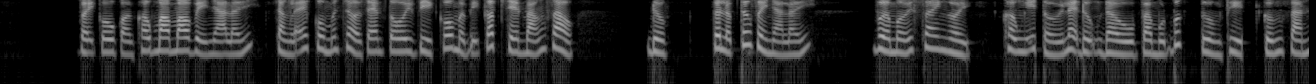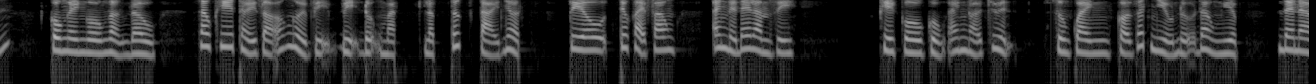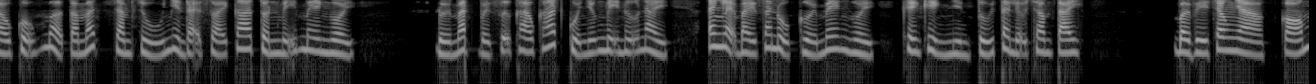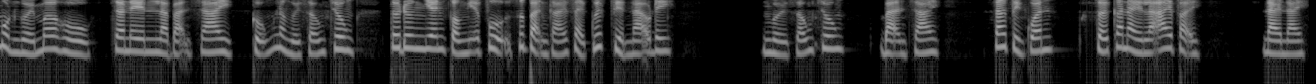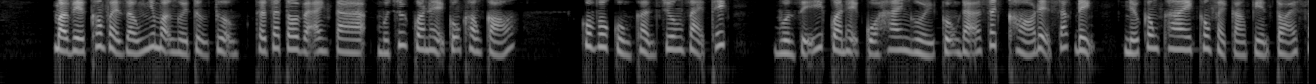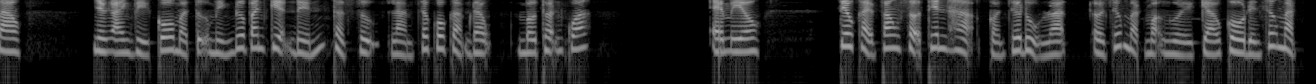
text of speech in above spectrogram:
Vậy cô còn không mau mau về nhà lấy, chẳng lẽ cô muốn chờ xem tôi vì cô mà bị cấp trên báng sao? Được, tôi lập tức về nhà lấy. Vừa mới xoay người, không nghĩ tới lại đụng đầu vào một bức tường thịt cứng rắn. Cô ngây ngô ngẩng đầu, sau khi thấy rõ người vị bị đụng mặt, lập tức tái nhợt. Tiêu, Tiêu Khải Phong, anh đến đây làm gì? Khi cô cùng anh nói chuyện, xung quanh có rất nhiều nữ đồng nghiệp, nơi nào cũng mở to mắt chăm chú nhìn đại soái ca tuần Mỹ mê người. Đối mặt với sự khao khát của những mỹ nữ này, anh lại bày ra nụ cười mê người, khinh khỉnh nhìn túi tài liệu trong tay. Bởi vì trong nhà có một người mơ hồ, cho nên là bạn trai, cũng là người sống chung, tôi đương nhiên có nghĩa vụ giúp bạn gái giải quyết phiền não đi. Người sống chung, bạn trai, Giang Tình Quân, sới ca này là ai vậy? Này này, mọi việc không phải giống như mọi người tưởng tượng, thật ra tôi và anh ta một chút quan hệ cũng không có. Cô vô cùng khẩn trương giải thích, vốn dĩ quan hệ của hai người cũng đã rất khó để xác định, nếu công khai không phải càng phiền toái sao. Nhưng anh vì cô mà tự mình đưa văn kiện đến thật sự làm cho cô cảm động, mâu thuẫn quá. Em yêu. Tiêu Khải Phong sợ thiên hạ còn chưa đủ loạn, ở trước mặt mọi người kéo cô đến trước mặt.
